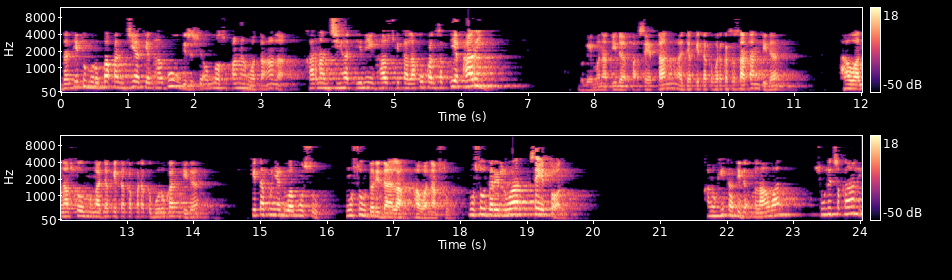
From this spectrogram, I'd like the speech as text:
Dan itu merupakan jihad yang agung di sisi Allah Subhanahu wa taala. Karena jihad ini harus kita lakukan setiap hari. Bagaimana tidak Pak setan ngajak kita kepada kesesatan tidak? Hawa nafsu mengajak kita kepada keburukan tidak? Kita punya dua musuh. Musuh dari dalam hawa nafsu, musuh dari luar setan. Kalau kita tidak melawan, sulit sekali.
